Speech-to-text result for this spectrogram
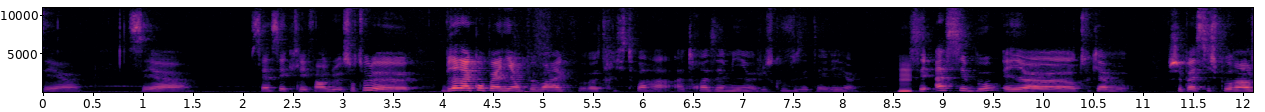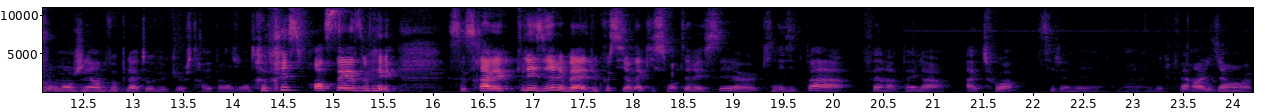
c'est c'est assez clé enfin le, surtout le bien accompagné. On peut voir avec votre histoire à, à trois amis jusqu'où vous êtes allés. Mm. C'est assez beau. Et en tout cas, bon, je sais pas si je pourrais un jour manger un de vos plateaux vu que je travaille pas dans une entreprise française, mais ce sera avec plaisir. Et bah, du coup, s'il y en a qui sont intéressés, euh, qui n'hésitent pas à faire appel à, à toi, si jamais en a, ils veulent faire un lien euh,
